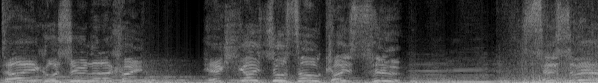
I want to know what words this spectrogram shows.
第57回壁外調査を開始する。進め。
